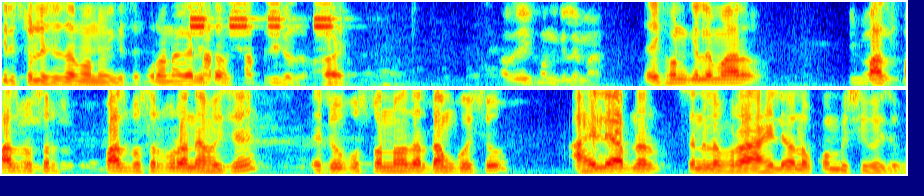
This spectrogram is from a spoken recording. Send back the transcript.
ত্ৰিছ চল্লিছ হাজাৰ মান হৈ গৈছে পুৰণা গাড়ীতো সাতত্ৰিছ হাজাৰ। হয়। আৰু এইখন গেলেমাৰ? কিমান- পাঁচ বছৰ পুৰণা? পাঁচ বছৰ পুৰণা হৈছে। এইটো পঁচপন্ন হাজাৰ দাম কৈছোঁ। আহিলে আপোনাৰ চেনেলৰ পৰা আহিলে অলপ কম বেছি হৈ যাব।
